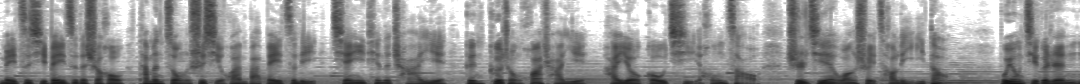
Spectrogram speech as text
每次洗杯子的时候，他们总是喜欢把杯子里前一天的茶叶跟各种花茶叶，还有枸杞、红枣，直接往水槽里一倒，不用几个人，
